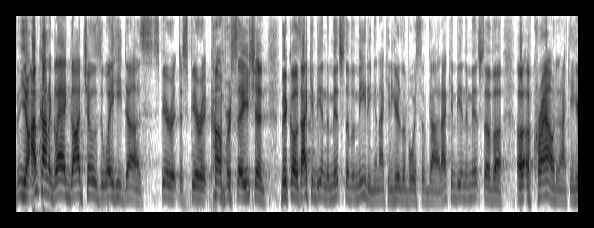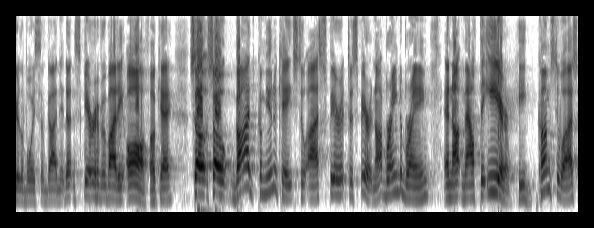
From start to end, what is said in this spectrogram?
you know, I'm kind of glad God chose the way he does spirit to spirit conversation because I can be in the midst of a meeting and I can hear the voice of God. I can be in the midst of a, a, a crowd and I can hear the voice of God, and it doesn't scare everybody off, okay? So, so God communicates to us spirit to spirit, not brain to brain and not mouth to ear. He comes to us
